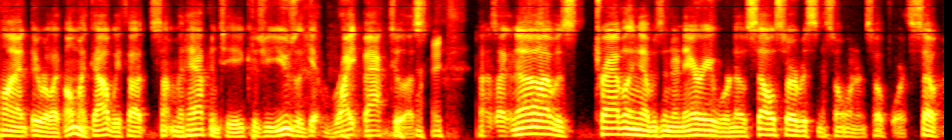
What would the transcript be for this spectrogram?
client, they were like, "Oh my God, we thought something had happened to you because you usually get right back to us." Right. I was like, no, I was traveling. I was in an area where no cell service and so on and so forth. So,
